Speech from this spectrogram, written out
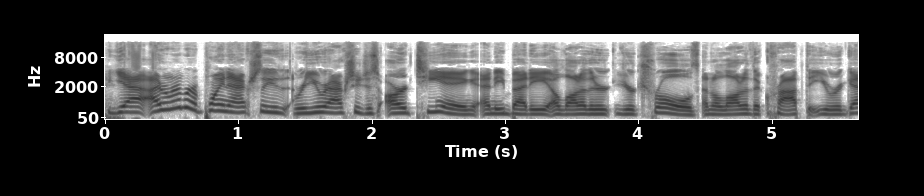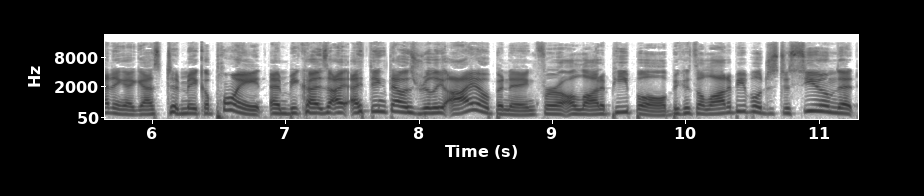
Yeah, I remember a point actually where you were actually just RTing anybody, a lot of their, your trolls and a lot of the crap that you were getting, I guess, to make a point. And because I, I think that was really eye opening for a lot of people because a lot of people just assume that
